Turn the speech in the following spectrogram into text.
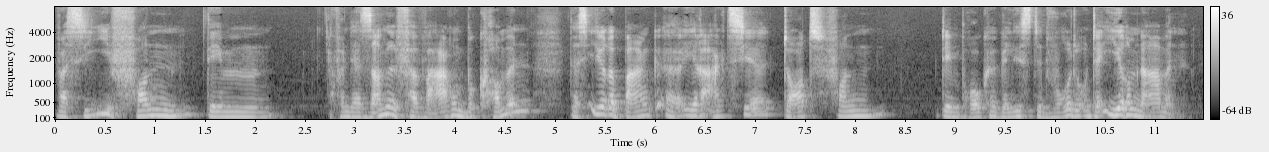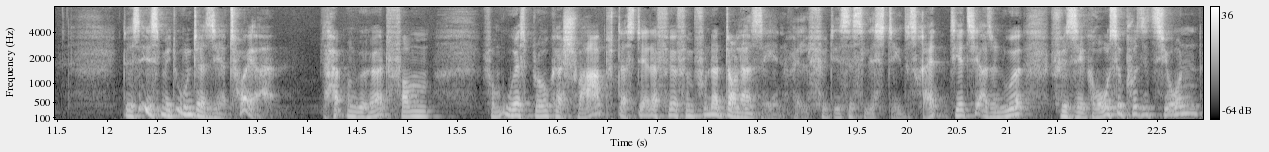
was Sie von dem von der Sammelverwahrung bekommen, dass Ihre Bank, äh, Ihre Aktie dort von dem Broker gelistet wurde unter Ihrem Namen. Das ist mitunter sehr teuer. Da hat man gehört vom, vom US-Broker Schwab, dass der dafür 500 Dollar sehen will für dieses Listing. Das rentiert sich also nur für sehr große Positionen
